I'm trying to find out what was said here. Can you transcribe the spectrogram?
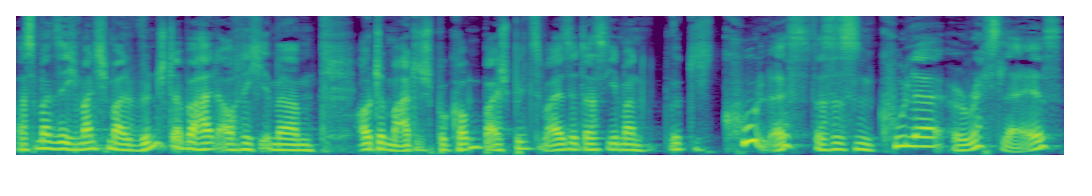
was man sich manchmal wünscht, aber halt auch nicht immer automatisch bekommt. Beispielsweise, dass jemand wirklich cool ist, dass es ein cooler Wrestler ist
